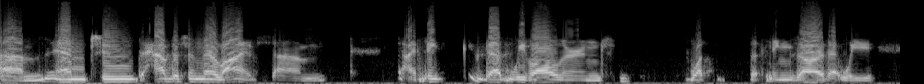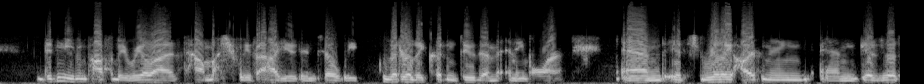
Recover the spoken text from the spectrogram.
um, and to have this in their lives. Um, I think that we've all learned what the things are that we didn't even possibly realize how much we valued until we literally couldn't do them anymore. And it's really heartening and gives us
